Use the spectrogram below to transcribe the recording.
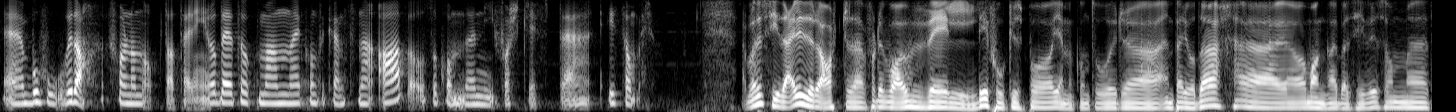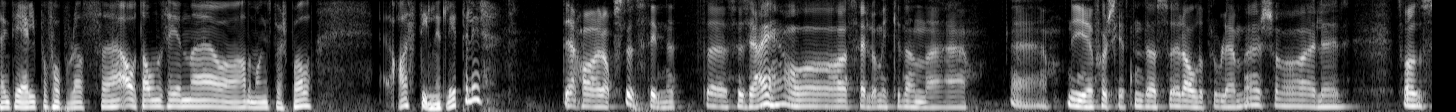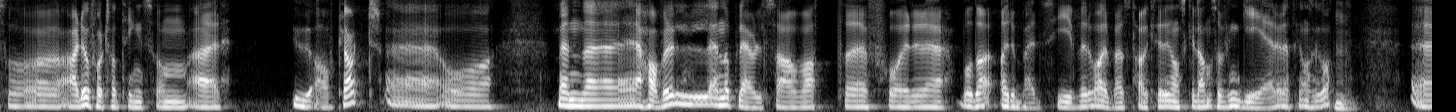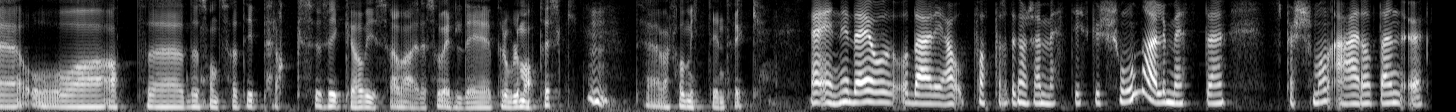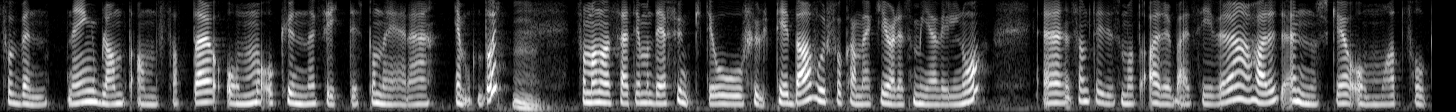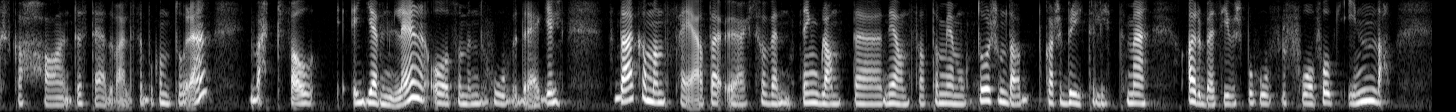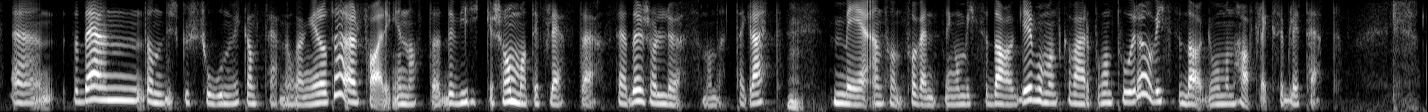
behovet da, for noen oppdateringer. Og det tok man konsekvensene av, og så kom det en ny forskrift i sommer. Jeg må jo si Det er litt rart, for det var jo veldig fokus på hjemmekontor en periode. Og mange arbeidsgivere som trengte hjelp å få på plass avtalene sine og hadde mange spørsmål. Har stilnet litt, eller? Det har absolutt stilnet, eh, syns jeg. Og selv om ikke denne eh, nye forskriften løser alle problemer, så, eller, så, så, er det jo fortsatt ting som er uavklart. Eh, og, men eh, jeg har vel en opplevelse av at eh, for eh, både arbeidsgiver og arbeidstakere i det ganske land så fungerer dette ganske godt. Mm. Uh, og at uh, det sånn sett i praksis ikke har vist seg å være så veldig problematisk. Mm. Det er i hvert fall mitt inntrykk. Jeg er enig i det, og, og der jeg oppfatter at det kanskje er mest diskusjon, da, eller mest uh, spørsmål, er at det er en økt forventning blant ansatte om å kunne fritt disponere hjemmekontor. Mm. For man har sagt ja, det funket jo fulltid da, hvorfor kan jeg ikke gjøre det så mye jeg vil nå? Eh, samtidig som at arbeidsgivere har et ønske om at folk skal ha en tilstedeværelse på kontoret. I hvert fall jevnlig og som en hovedregel. Så der kan man se at det er økt forventning blant eh, de ansatte om hjemmekontor, som da kanskje bryter litt med arbeidsgivers behov for å få folk inn. da. Eh, så det er en sånn diskusjon vi kan se noen ganger. Og så er erfaringen at det virker som at de fleste steder så løser man dette greit. Mm med en sånn forventning om visse dager hvor man skal være på kontoret, og visse dager hvor man har fleksibilitet.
